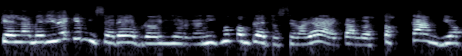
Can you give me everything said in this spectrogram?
que en la medida que mi cerebro y mi organismo completo se vaya adaptando a estos cambios,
